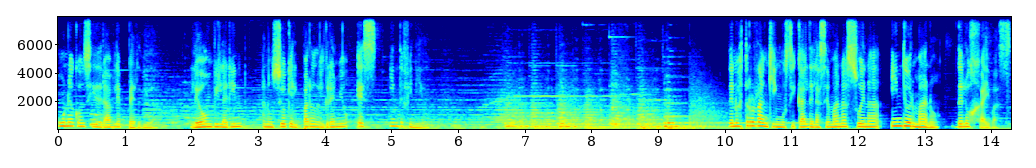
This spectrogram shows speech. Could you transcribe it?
una considerable pérdida. León Vilarín anunció que el paro del gremio es indefinido. De nuestro ranking musical de la semana suena Indio Hermano de los Jaivas.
